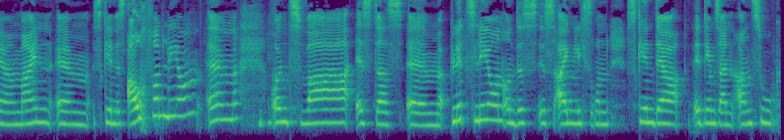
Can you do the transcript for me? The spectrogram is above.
äh, mein ähm, Skin ist auch von Leon. Ähm, und zwar ist das ähm, Blitzleon und das ist eigentlich so ein Skin, der äh, dem sein Anzug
